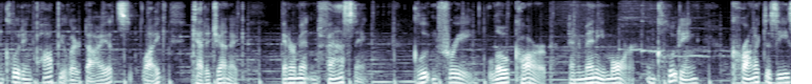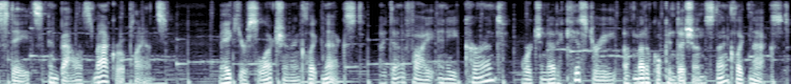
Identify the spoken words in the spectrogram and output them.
including popular diets like ketogenic, intermittent fasting, gluten-free, low carb, and many more, including chronic disease states and balanced macro plans. Make your selection and click Next. Identify any current or genetic history of medical conditions, then click Next.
